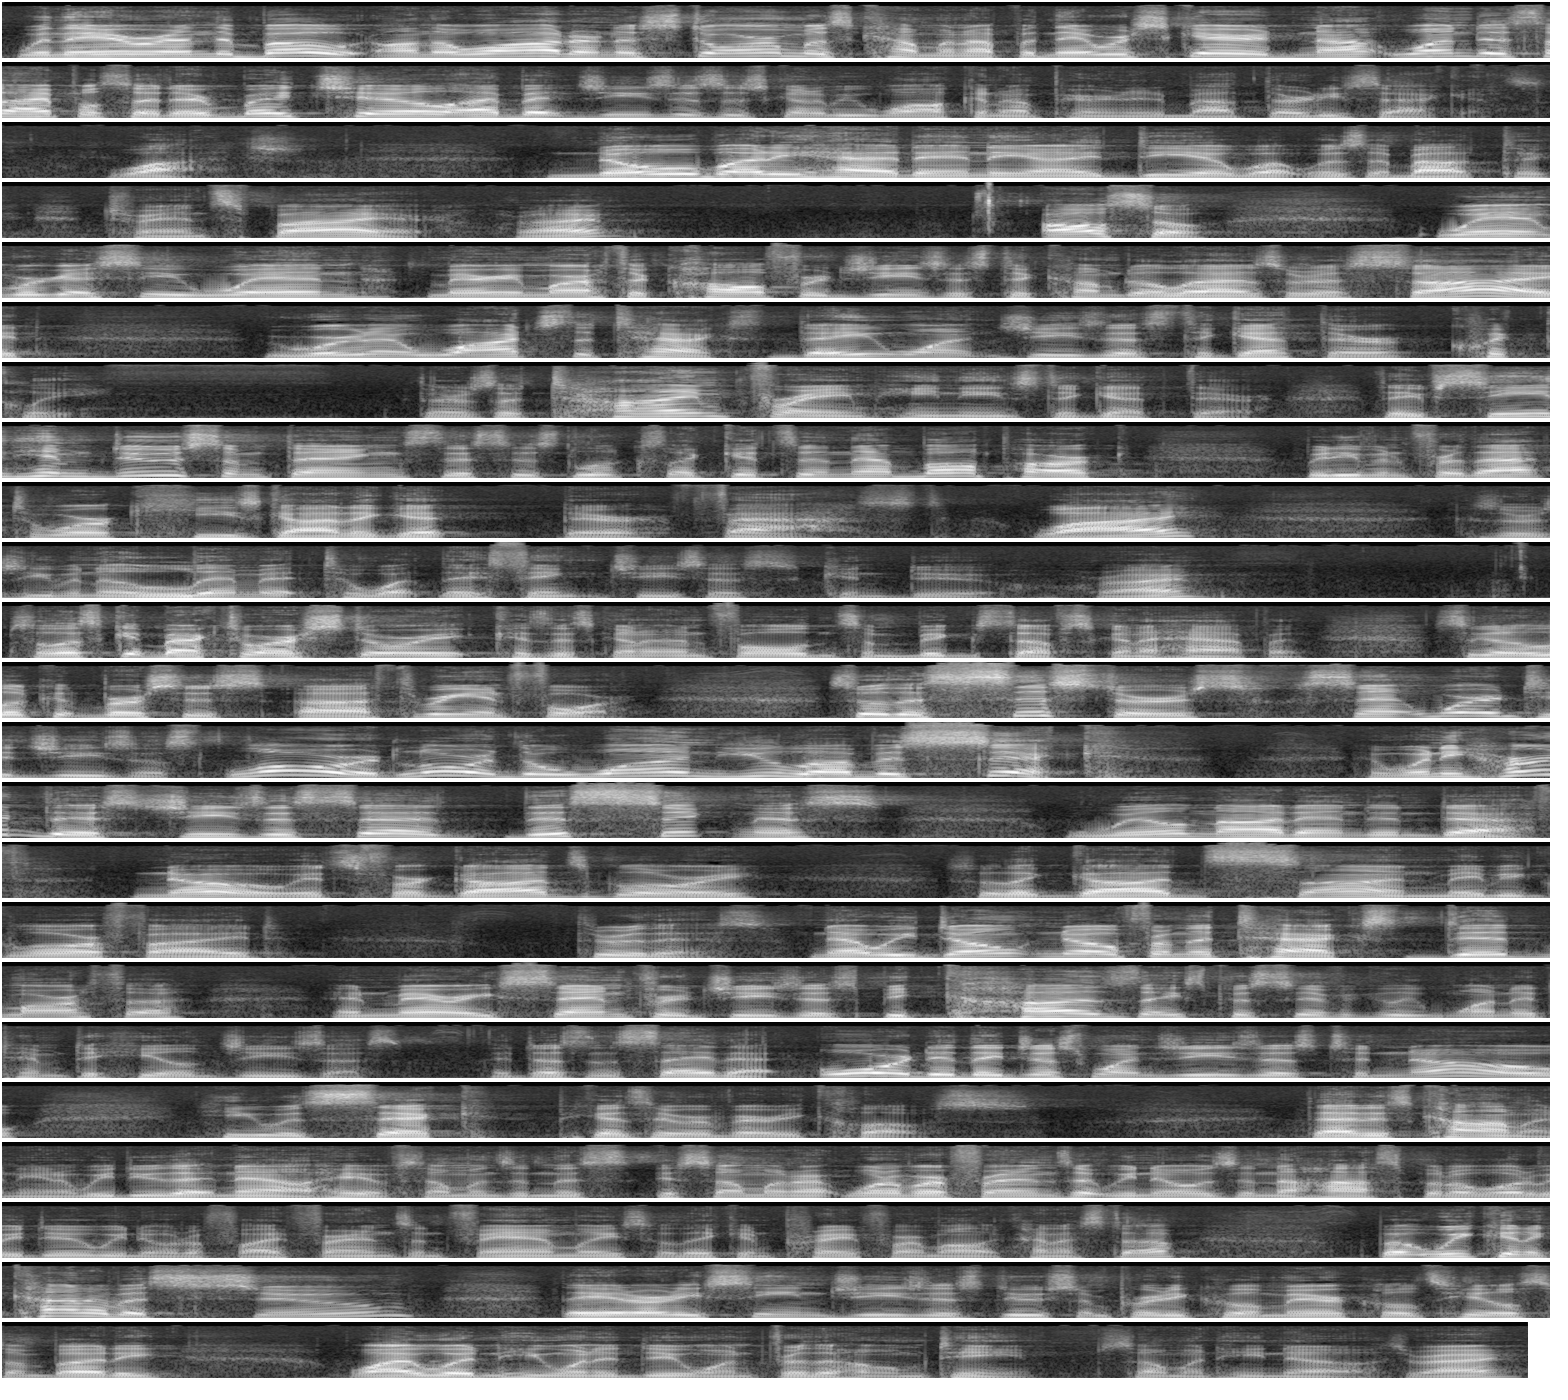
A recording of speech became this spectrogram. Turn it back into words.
When they were in the boat on the water and a storm was coming up and they were scared, not one disciple said, Everybody chill. I bet Jesus is going to be walking up here in about 30 seconds. Watch. Nobody had any idea what was about to transpire, right? Also, when we're going to see when Mary Martha call for Jesus to come to Lazarus' side, we're going to watch the text. They want Jesus to get there quickly. There's a time frame he needs to get there. They've seen him do some things. This is, looks like it's in that ballpark, but even for that to work, he's got to get there fast. Why? Because there's even a limit to what they think Jesus can do, right? So let's get back to our story because it's going to unfold and some big stuff's going to happen. So we're going to look at verses uh, 3 and 4. So the sisters sent word to Jesus Lord, Lord, the one you love is sick. And when he heard this, Jesus said, This sickness will not end in death. No, it's for God's glory, so that God's Son may be glorified through this. Now, we don't know from the text, did Martha and Mary send for Jesus because they specifically wanted him to heal Jesus? It doesn't say that. Or did they just want Jesus to know he was sick because they were very close? That is common. You know, we do that now. Hey, if someone's in this, if someone, one of our friends that we know is in the hospital, what do we do? We notify friends and family so they can pray for him, all that kind of stuff. But we can kind of assume they had already seen Jesus do some pretty cool miracles, heal somebody. Why wouldn't he want to do one for the home team? Someone he knows, right?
